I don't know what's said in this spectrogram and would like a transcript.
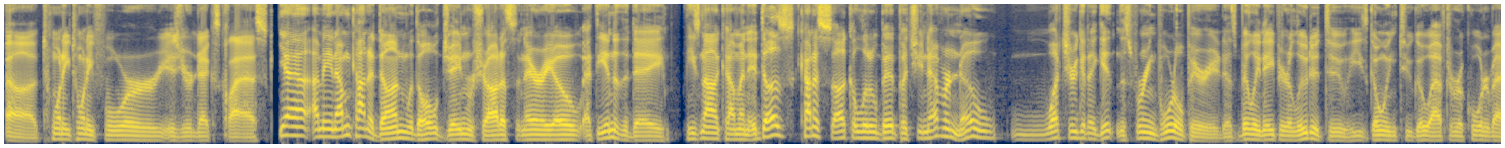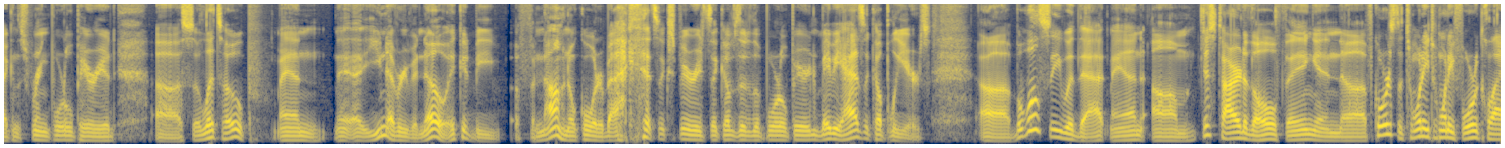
Uh, 2024 is your next class. Yeah, I mean, I'm kind of done with the whole Jaden Rashada scenario. At the end of the day, he's not coming. It does kind of suck a little bit, but you never know what you're going to get in the spring portal period. As Billy Napier alluded to, he's going to go after a quarterback in the spring portal period. Uh, so let's hope, man. Uh, you never even know. It could be a phenomenal quarterback that's experienced that comes into the portal period, maybe has a couple years. Uh, but we'll see with that, man. Um, just tired of the whole thing. And uh, of course, the 2024 class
